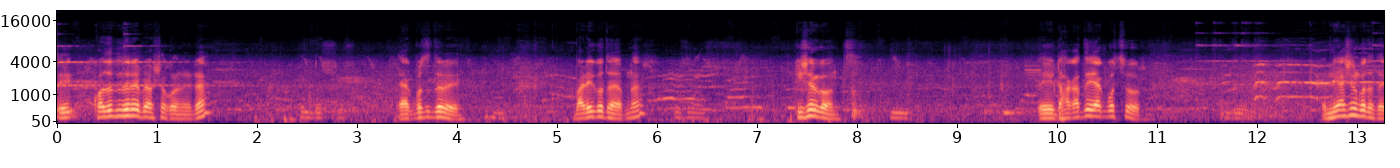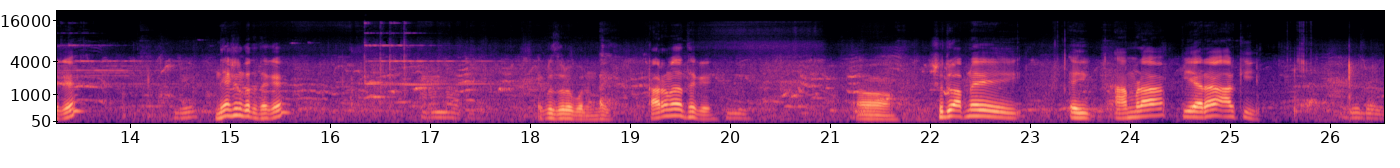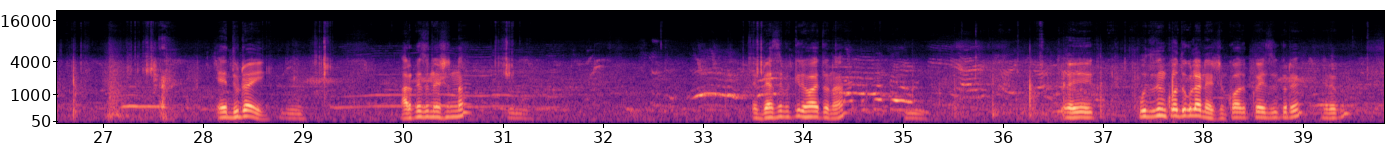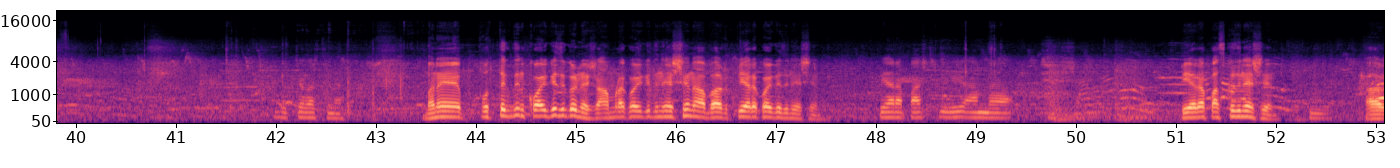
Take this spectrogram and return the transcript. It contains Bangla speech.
এই কতদিন ধরে ব্যবসা করেন এটা? এক বছর। ধরে? বাড়ি কোথায় আপনার? কিশোরগঞ্জ। এই ঢাকাতেই এক বছর? নিয়ে আসেন কোথা থেকে? নিয়ে আসেন কোথা থেকে? একটু জোরে বলুন ভাই। কারণ থেকে? ও শুধু আপনি এই- আমরা পেয়ারা আর কি? এই দুটাই? আর কিছু নেছেন না? বেচা বিক্রি হয়তো না? এই প্রতিদিন কতগুলো নিয়েছেন? কত কেজি করে? এরকম? বুঝতে পারছি না। মানে প্রত্যেক দিন কয় কেজি করে নিয়েছেন? আমরা কয় কেজি নিয়ে এসেন আবার পেয়ারা কয় কেজি নিয়ে আসেন পেয়ারা পাঁচ কেজি আমরা পেয়ারা পাঁচ কেজি নিয়ে আসেন আর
